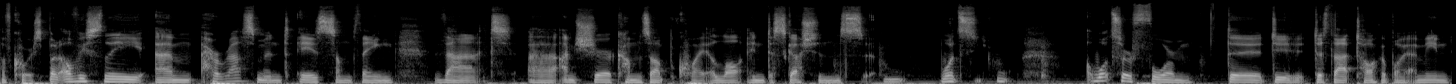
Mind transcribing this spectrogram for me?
of course. But obviously, um, harassment is something that uh, I'm sure comes up quite a lot in discussions. What's what sort of form the do does that talk about? I mean,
